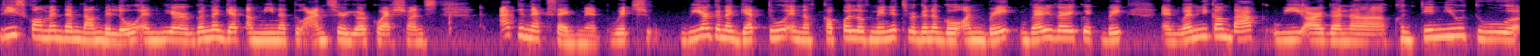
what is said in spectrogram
please comment them down below and we are gonna get Amina to answer your questions at the next segment, which we are gonna get to in a couple of minutes. We're gonna go on break, very, very quick break. And when we come back, we are gonna continue to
